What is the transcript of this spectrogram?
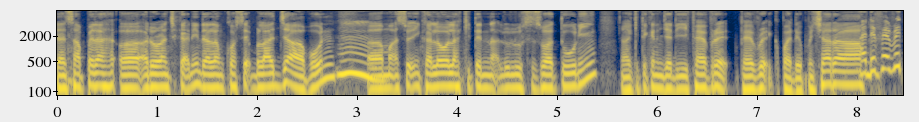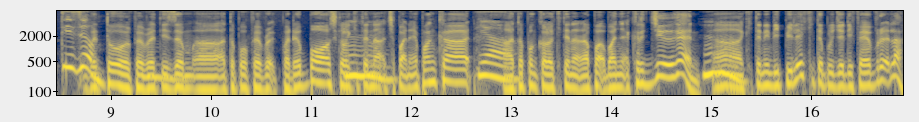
dan sampailah uh, ada orang cakap ni dalam konsep belajar pun hmm. uh, maksudnya kalau lah kita nak lulus sesuatu ni uh, kita kena jadi favourite favourite kepada pensyarah Ada favoritism. Betul favoritism hmm. uh, ataupun favorite kepada bos kalau hmm. kita nak cepat naik pangkat Ya. uh, ataupun kalau kita nak dapat banyak kerja kan hmm. uh, kita ni dipilih kita perlu jadi favorite lah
